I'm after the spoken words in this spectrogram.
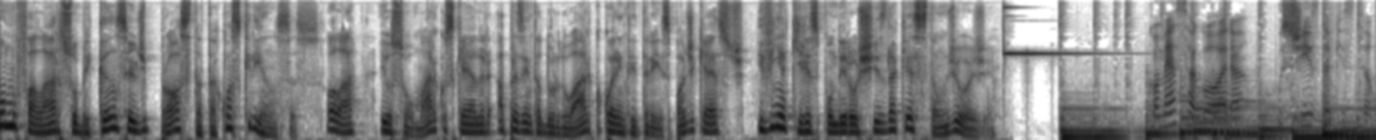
Como falar sobre câncer de próstata com as crianças? Olá, eu sou Marcos Keller, apresentador do Arco 43 Podcast, e vim aqui responder ao X da questão de hoje. Começa agora o X da questão.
